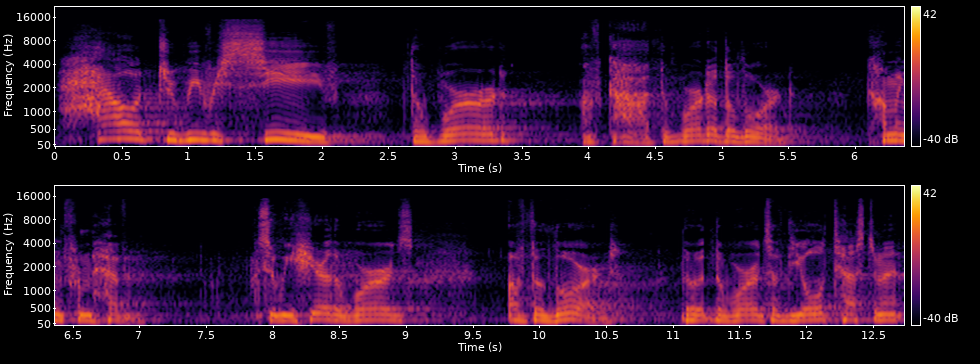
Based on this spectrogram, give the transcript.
How do we receive the word of God, the word of the Lord coming from heaven? So we hear the words of the Lord, the, the words of the Old Testament,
